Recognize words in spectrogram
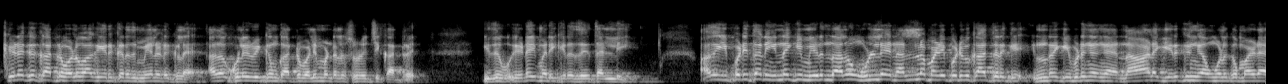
கிழக்கு காற்று வலுவாக இருக்கிறது மேலெடுக்கல. அதாவது குளிர்விக்கும் காற்று வளிமண்டல சுழற்சி காற்று. இது இடைமறிக்கிறது தள்ளி. அது இப்படித்தான் இன்னைக்கும் இருந்தாலும் உள்ளே நல்ல மழைப்பொழிவு காத்திருக்கு. இன்றைக்கு விடுங்கங்க நாளைக்கு இருக்குங்க உங்களுக்கு மழை.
